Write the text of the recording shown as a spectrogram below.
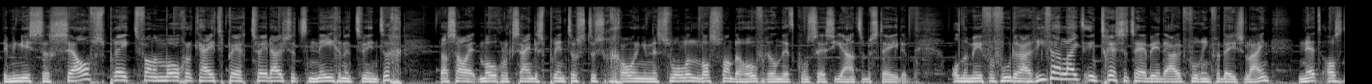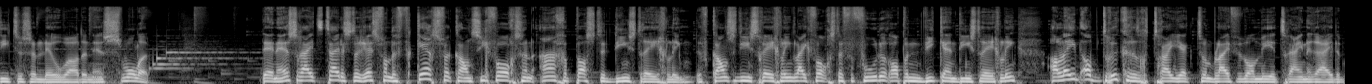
De minister zelf spreekt van een mogelijkheid per 2029. Dan zou het mogelijk zijn de sprinters tussen Groningen en Zwolle los van de hoofdrailnet-concessie aan te besteden. Onder meer vervoerder Arriva lijkt interesse te hebben in de uitvoering van deze lijn, net als die tussen Leeuwarden en Zwolle. De NS rijdt tijdens de rest van de verkeersvakantie volgens een aangepaste dienstregeling. De vakantiedienstregeling lijkt volgens de vervoerder op een weekenddienstregeling. Alleen op drukkere trajecten blijven wel meer treinen rijden.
